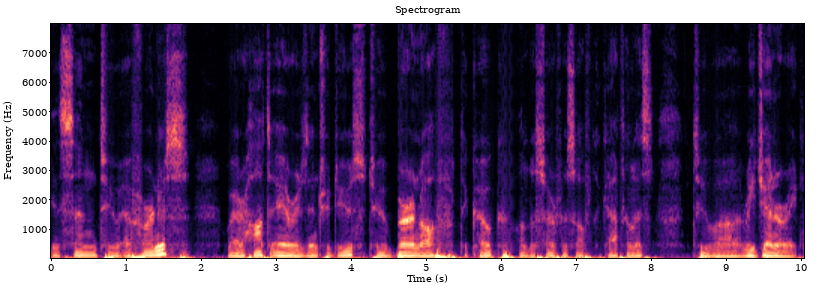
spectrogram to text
is sent to a furnace where hot air is introduced to burn off the coke on the surface of the catalyst to uh, regenerate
